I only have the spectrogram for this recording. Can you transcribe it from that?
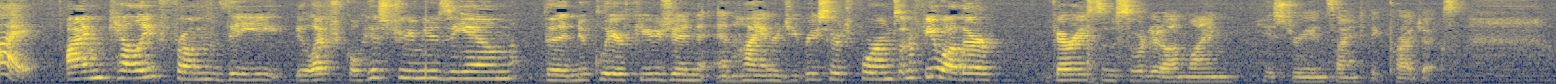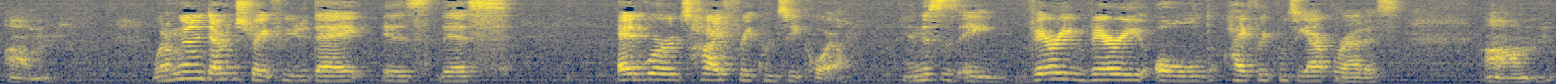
Hi, I'm Kelly from the Electrical History Museum, the Nuclear Fusion and High Energy Research Forums, and a few other various assorted online history and scientific projects. Um, what I'm going to demonstrate for you today is this Edwards high frequency coil. And this is a very, very old high frequency apparatus. Um,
